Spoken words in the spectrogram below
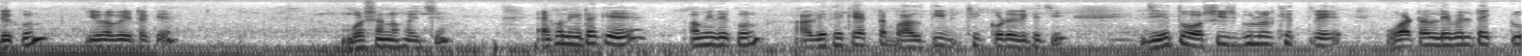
দেখুন কীভাবে এটাকে বসানো হয়েছে। এখন এটাকে আমি দেখুন, আগে থেকে একটা বালতি ঠিক করে রেখেছি। যেহেতু অশিসগুলোর ক্ষেত্রে ওয়াটার লেভেলটা একটু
